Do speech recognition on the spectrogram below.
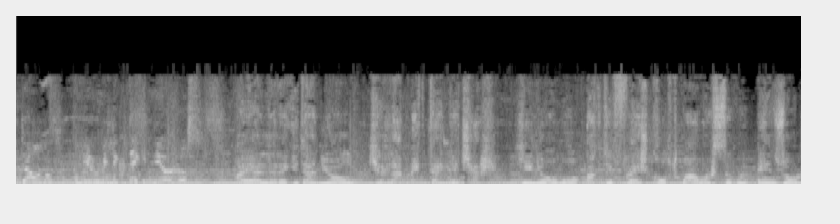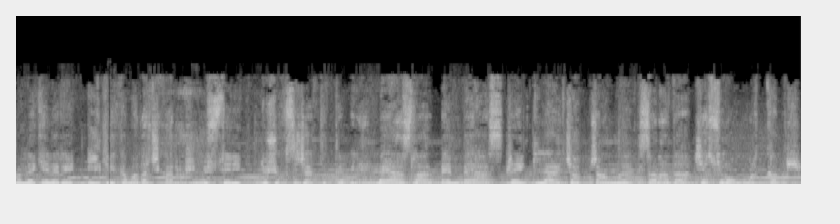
hadi oğlum bugün birlikte gidiyoruz. Hayallere giden yol kirlenmekten geçer. Yeni Omo Active Fresh Cold Power sıvı en zorlu lekeleri ilk yıkamada çıkarır. Üstelik düşük sıcaklıkta bile beyazlar bembeyaz, renkliler capcanlı sana da cesur olmak kalır.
